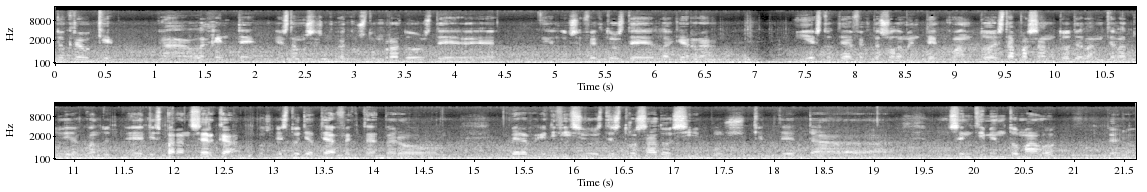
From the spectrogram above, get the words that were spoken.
yo creo que a la gente estamos acostumbrados de, de los efectos de la guerra y esto te afecta solamente cuando está pasando delante la tuya, cuando eh, disparan cerca, pues esto ya te afecta, pero ver edificios destrozados sí, pues que te da un sentimiento malo, pero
